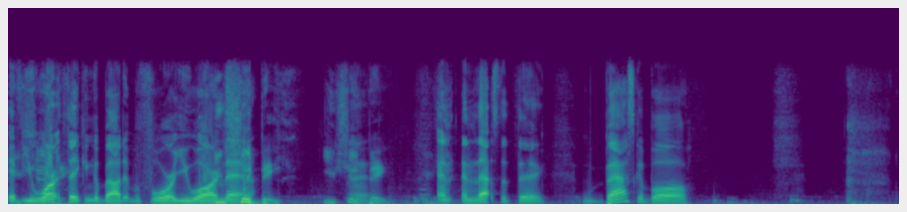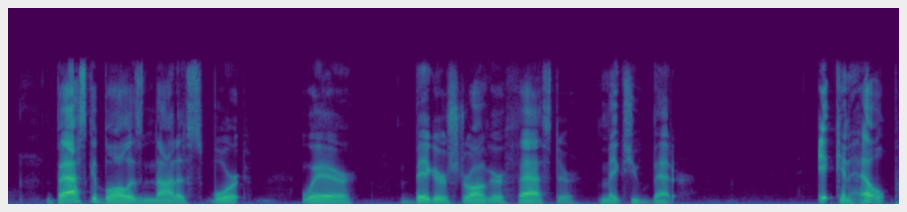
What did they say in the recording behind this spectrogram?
if you, should weren't be. thinking about it before, you are you now. You should be. You should Yeah. be. and and that's the thing basketball basketball is not a sport where bigger stronger faster makes you better it can help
